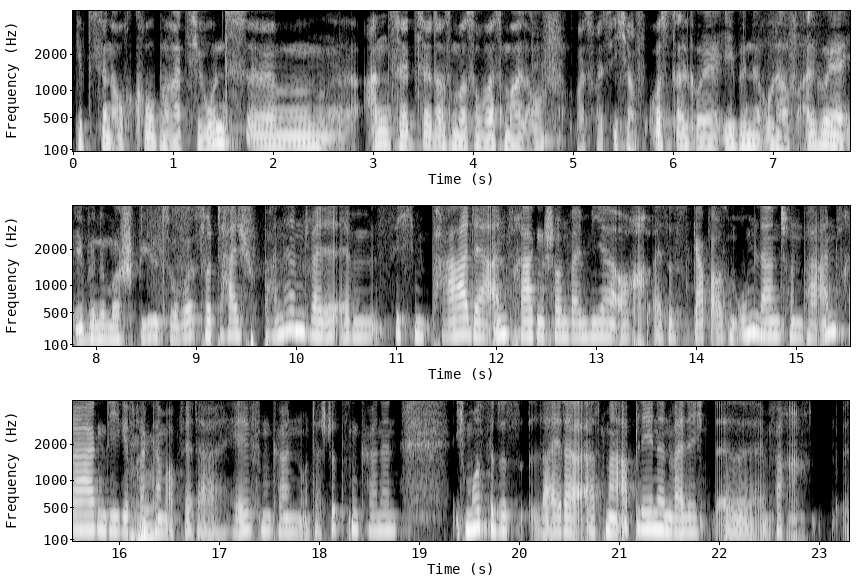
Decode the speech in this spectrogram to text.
Gibt es denn auch Kooperationsansätze, ähm, dass man sowas mal auf, was weiß ich, auf Ostallgäuer Ebene oder auf Allgäuer Ebene mal spielt, sowas? total spannend, weil ähm, sich ein paar der Anfragen Anfragen schon bei mir auch, also es gab aus dem Umland schon ein paar Anfragen, die gefragt mhm. haben, ob wir da helfen können, unterstützen können. Ich musste das leider erstmal ablehnen, weil ich äh, einfach, äh,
